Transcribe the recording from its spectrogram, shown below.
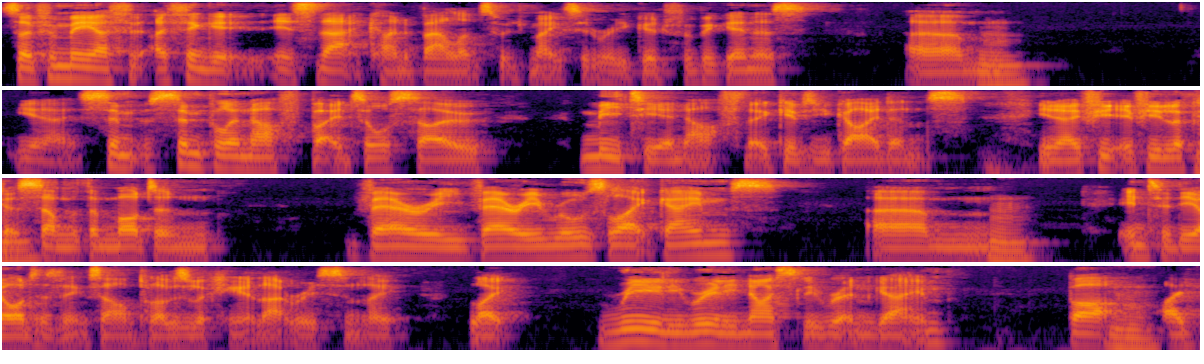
So for me, I, th- I think it, it's that kind of balance which makes it really good for beginners. Um, You know, it's sim- simple enough, but it's also meaty enough that it gives you guidance. You know, if you if you look at some of the modern, very very rules light games, um, Into the Odd as an example, I was looking at that recently. Like really really nicely written game, but I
